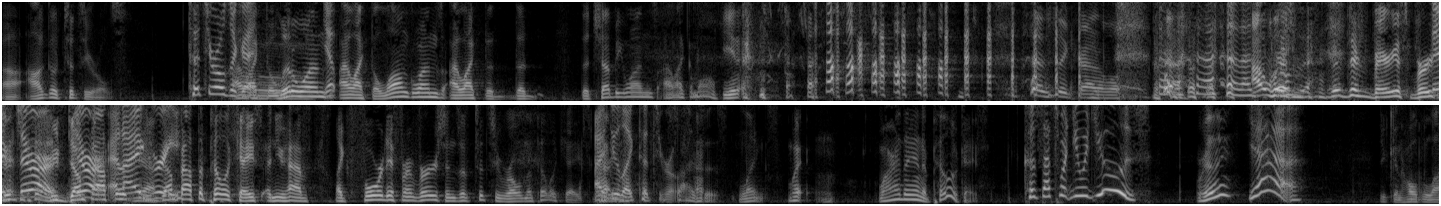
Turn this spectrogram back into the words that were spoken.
Uh, I'll go Tootsie Rolls. Tootsie Rolls are I good. like the little ones. Yep. I like the long ones. I like the the the chubby ones. I like them all. You know. That's incredible. That's I will There's, there's various versions. there are. You dump There are, out the, and I agree. dump out the pillowcase, and you have like four different versions of Tootsie Roll in the pillowcase. I do like Tootsie Rolls sizes, lengths. Wait, why are they in a pillowcase? because that's what you would use. Really? Yeah, You can hold a lot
